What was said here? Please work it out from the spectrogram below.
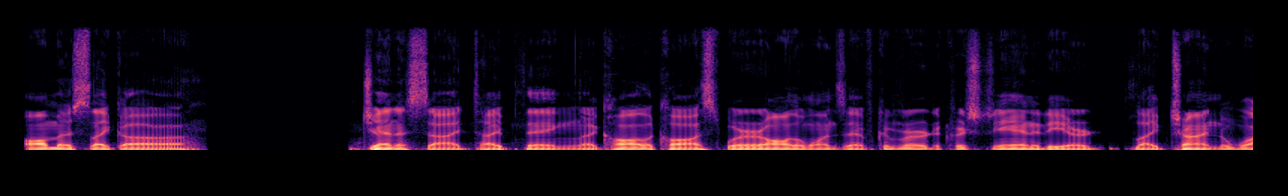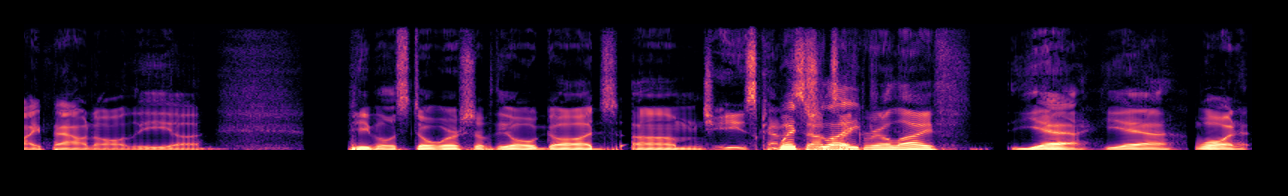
almost like a genocide type thing, like Holocaust, where all the ones that have converted to Christianity are like trying to wipe out all the uh, people that still worship the old gods. Um, Jeez, kind of which, sounds like, like- real life. Yeah, yeah. Well, it,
